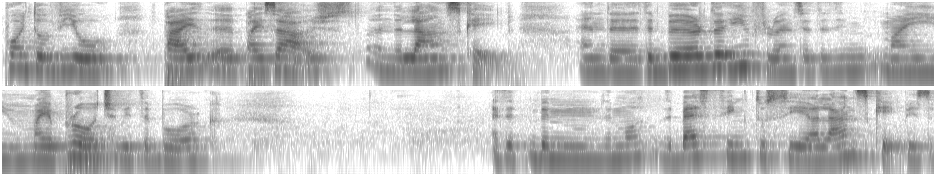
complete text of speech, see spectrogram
point of view uh, paysage and the landscape. And uh, the bird influenced my, my approach with the work. The, the, the, the, best thing to see a landscape is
